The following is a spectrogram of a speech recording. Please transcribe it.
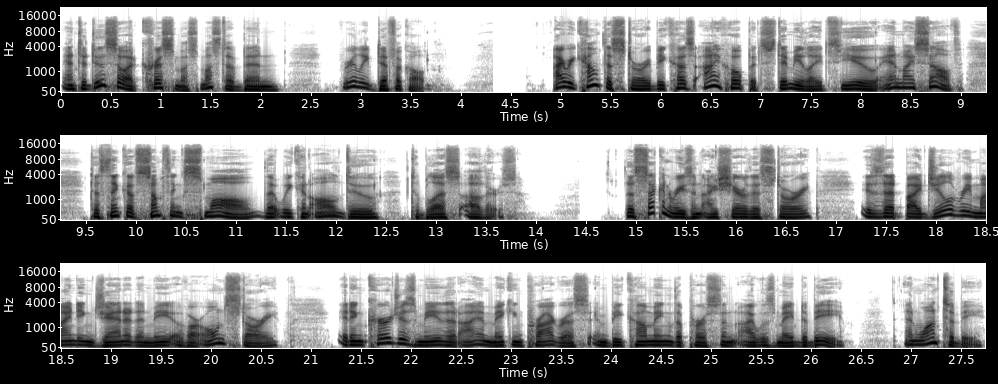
And to do so at Christmas must have been really difficult. I recount this story because I hope it stimulates you and myself to think of something small that we can all do to bless others. The second reason I share this story is that by Jill reminding Janet and me of our own story, it encourages me that I am making progress in becoming the person I was made to be and want to be.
